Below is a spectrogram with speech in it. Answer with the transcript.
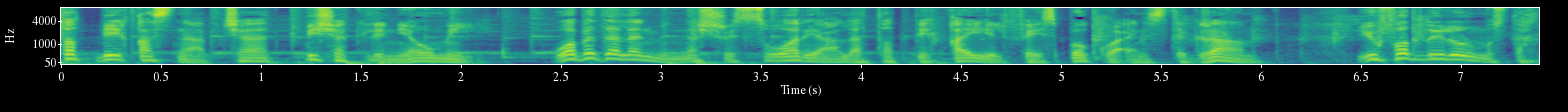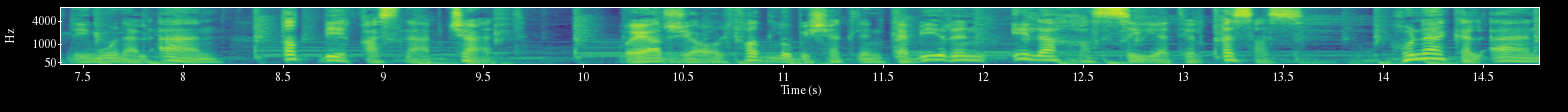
تطبيق سناب شات بشكل يومي. وبدلاً من نشر الصور على تطبيقي الفيسبوك وإنستغرام يفضل المستخدمون الآن تطبيق سناب شات ويرجع الفضل بشكل كبير إلى خاصية القصص. هناك الآن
